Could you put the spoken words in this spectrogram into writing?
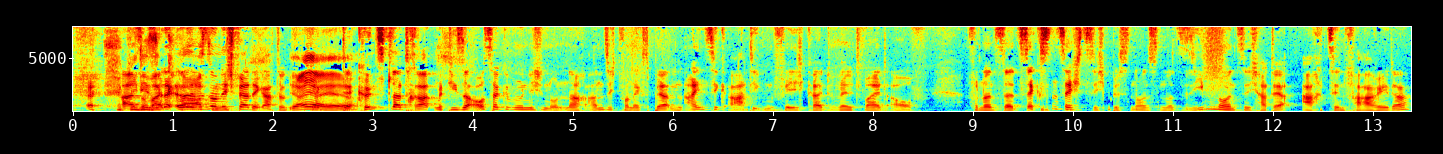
Also weiter, äh, wir sind noch nicht fertig. Achtung. Ja, ja, der, ja, ja. der Künstler trat mit dieser außergewöhnlichen und nach Ansicht von Experten einzigartigen Fähigkeit weltweit auf. Von 1966 bis 1997 hat er 18 Fahrräder,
